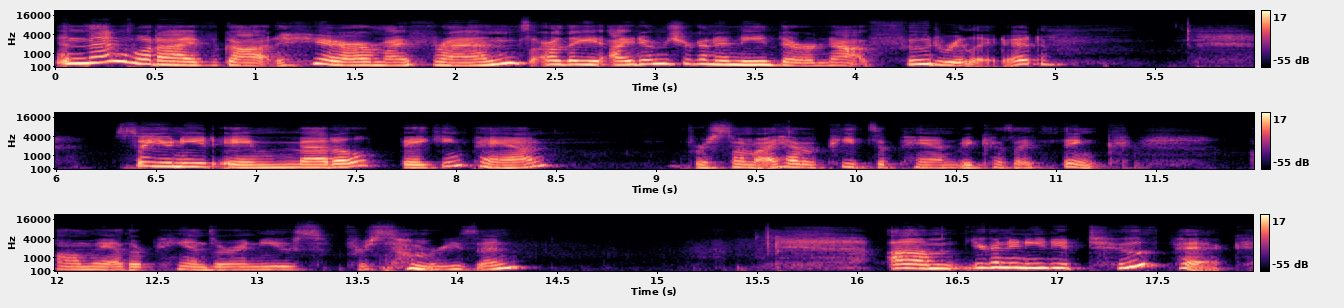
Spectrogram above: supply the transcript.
And then what I've got here, my friends, are the items you're going to need that are not food related. So you need a metal baking pan. For some, I have a pizza pan because I think all my other pans are in use for some reason. Um, you're going to need a toothpick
